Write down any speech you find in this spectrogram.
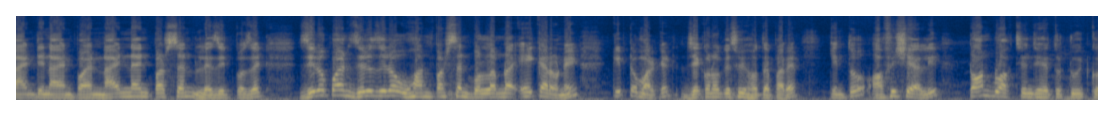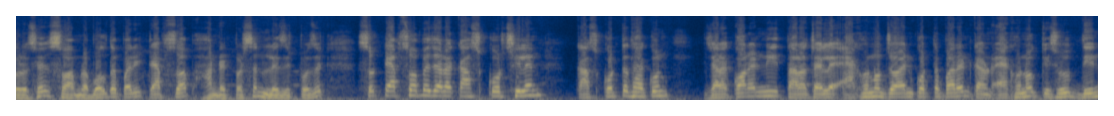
ninety nine point nine nine percent legit project zero point zero zero one percent বললাম না এই কারণেই ক্রিপ্টো মার্কেট যে কোনো কিছুই হতে পারে, কিন্তু অফিসিয়ালি টন ব্লক চেন যেহেতু টুইট করেছে সো আমরা বলতে পারি tap swap hundred percent legit project so tap সোয়াপে যারা কাজ করছিলেন, কাজ করতে থাকুন, যারা করেননি তারা চাইলে এখনও জয়েন করতে পারেন, কারণ এখনও কিছু দিন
